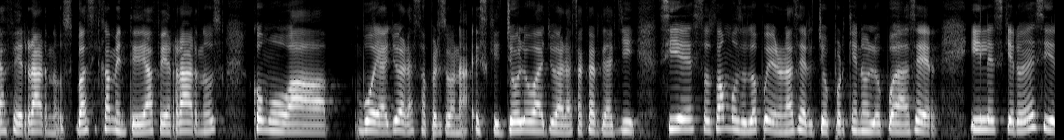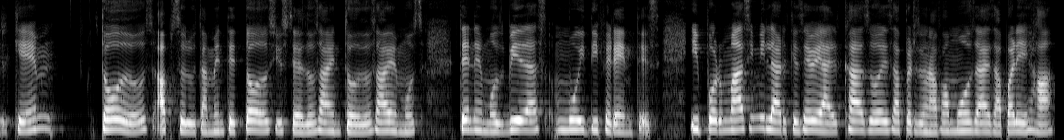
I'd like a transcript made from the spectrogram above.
aferrarnos, básicamente de aferrarnos como a voy a ayudar a esta persona, es que yo lo voy a ayudar a sacar de allí. Si estos famosos lo pudieron hacer, yo por qué no lo puedo hacer. Y les quiero decir que todos, absolutamente todos, y ustedes lo saben, todos lo sabemos, tenemos vidas muy diferentes. Y por más similar que se vea el caso de esa persona famosa, de esa pareja,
